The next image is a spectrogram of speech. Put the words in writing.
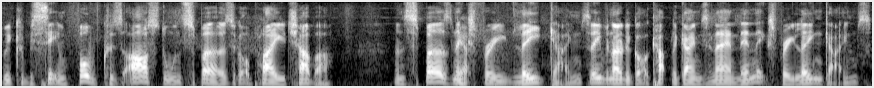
we could be sitting fourth because Arsenal and Spurs have got to play each other. And Spurs' next three league games, even though they've got a couple of games in hand, their next three league games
